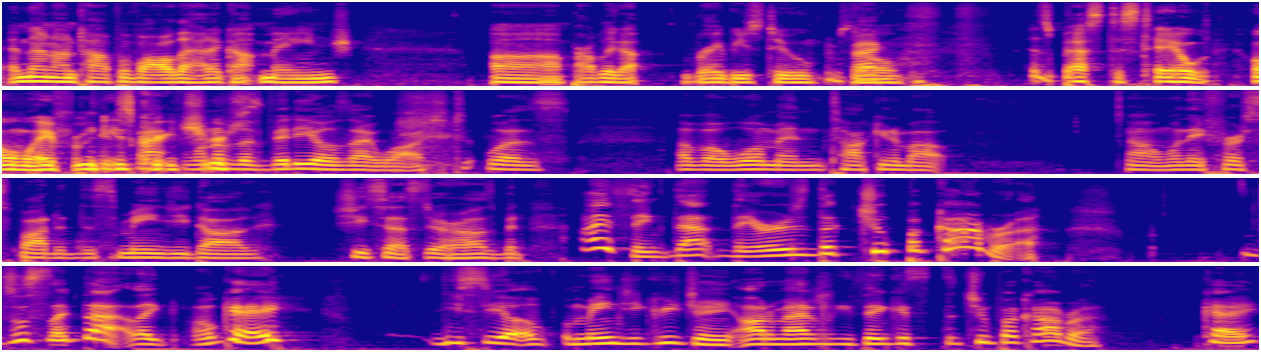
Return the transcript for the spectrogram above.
And then on top of all that, it got mange. Uh, probably got rabies too. In so fact, it's best to stay away from these fact, creatures. One of the videos I watched was of a woman talking about uh, when they first spotted this mangy dog. She says to her husband, "I think that there's the chupacabra." Just like that, like okay you see a, a mangy creature and you automatically think it's the chupacabra. Okay.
